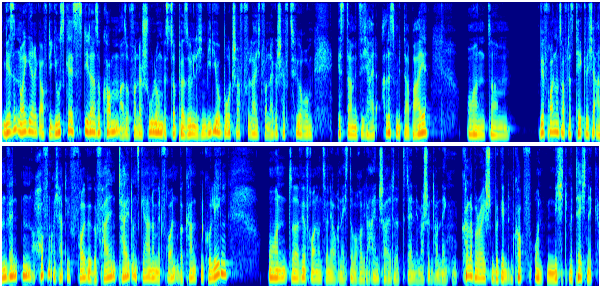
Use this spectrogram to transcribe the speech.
wir sind neugierig auf die Use Cases, die da so kommen. Also von der Schulung bis zur persönlichen Videobotschaft vielleicht von der Geschäftsführung ist da mit Sicherheit alles mit dabei. Und ähm, wir freuen uns auf das tägliche Anwenden, hoffen, euch hat die Folge gefallen. Teilt uns gerne mit Freunden, Bekannten, Kollegen. Und äh, wir freuen uns, wenn ihr auch nächste Woche wieder einschaltet, denn immer schön dran denken. Collaboration beginnt im Kopf und nicht mit Technik.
